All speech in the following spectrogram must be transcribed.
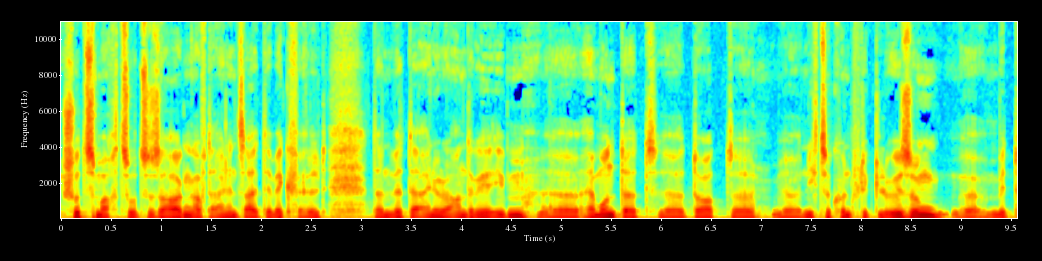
Schutzmacht sozusagen auf der einen Seite wegfällt, dann wird der eine oder andere eben ermuntert, dort nicht zur Konfliktlösung mit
